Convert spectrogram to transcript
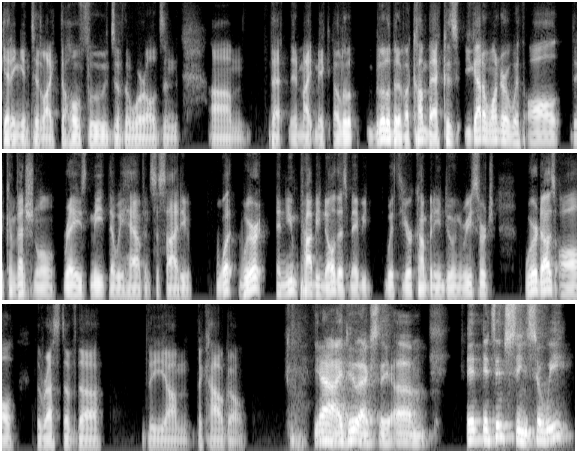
getting into like the Whole Foods of the worlds and um, that it might make a little little bit of a comeback because you got to wonder with all the conventional raised meat that we have in society what where and you probably know this maybe with your company and doing research where does all the rest of the the um the cow go? Yeah i do actually. Um it, it's interesting. So we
